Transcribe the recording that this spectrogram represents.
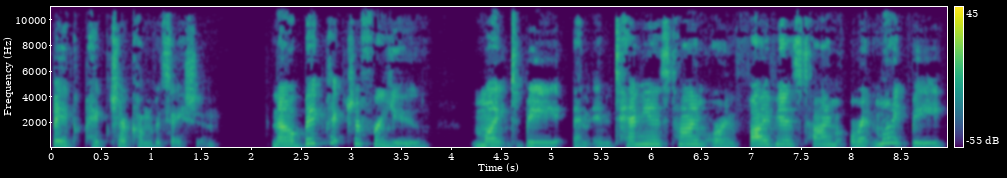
big picture conversation. Now, big picture for you might be an in 10 years' time or in five years' time, or it might be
